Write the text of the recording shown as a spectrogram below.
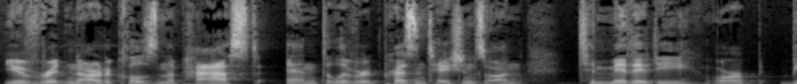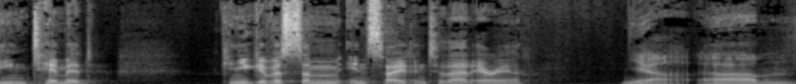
You've written articles in the past and delivered presentations on timidity or being timid can you give us some insight into that area? Yeah. Um,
